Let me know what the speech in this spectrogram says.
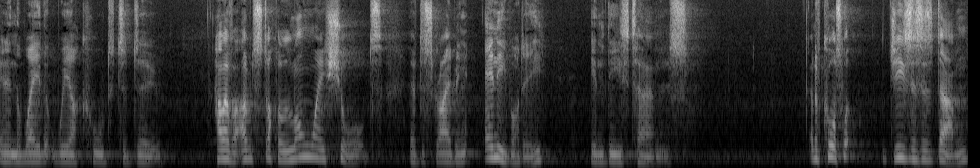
and in the way that we are called to do. However, I would stop a long way short of describing anybody in these terms. And of course, what Jesus has done,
